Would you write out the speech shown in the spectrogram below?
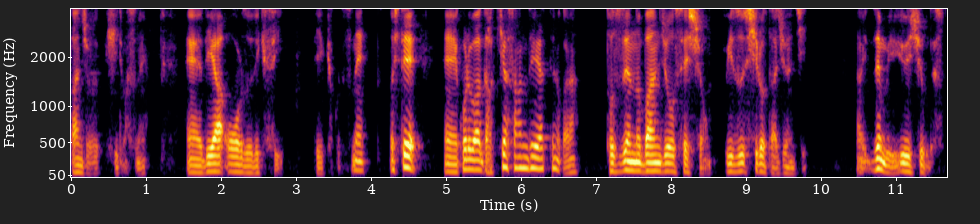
バンジョーを弾いてますね。えー、Dear Old Dixie っていう曲ですね。そして、えー、これは楽器屋さんでやってるのかな？突然のバンジョーセッション with 白田淳二、はい。全部 YouTube です。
